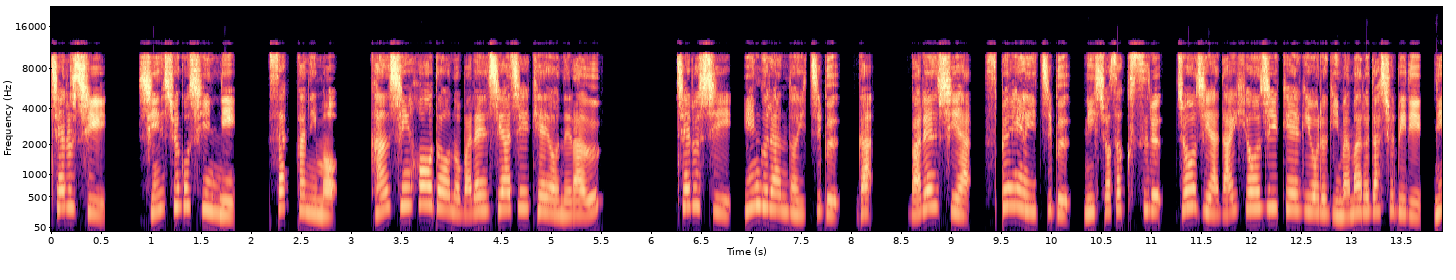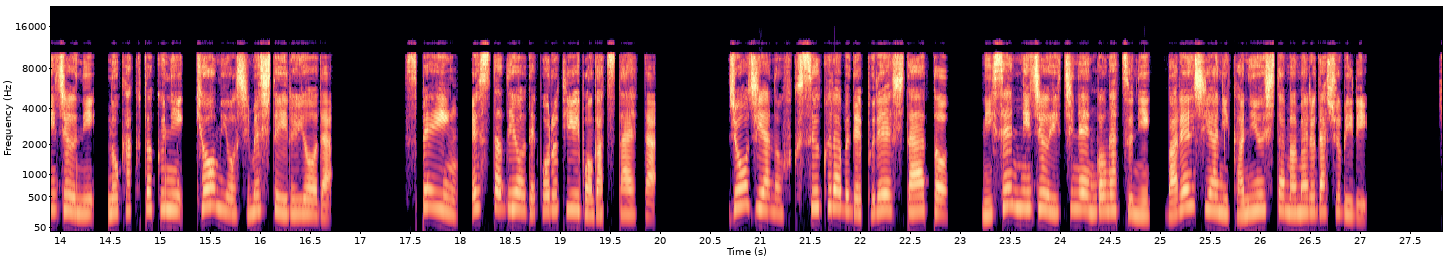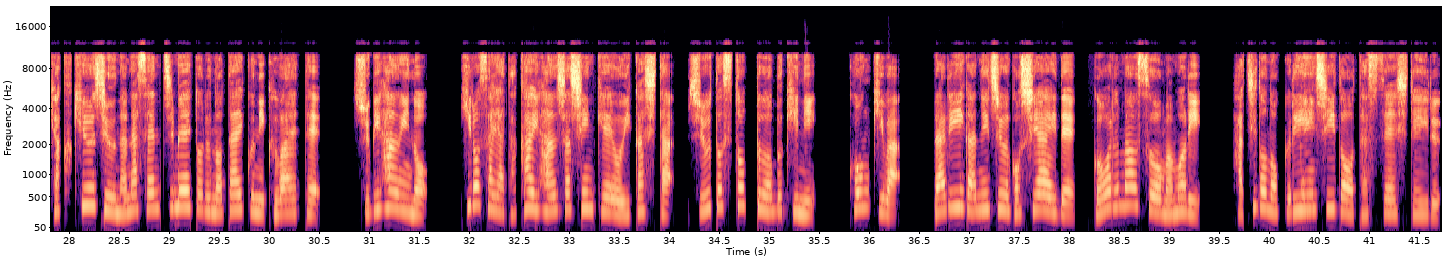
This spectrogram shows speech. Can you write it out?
チェルシー、新守護神に、サッカーにも、関心報道のバレンシア GK を狙う？チェルシー、イングランド一部が、バレンシア、スペイン一部に所属するジョージア代表 GK ギオルギ・ママルダシュビリ22の獲得に興味を示しているようだ。スペイン、エスタディオ・デポルティーボが伝えた。ジョージアの複数クラブでプレーした後、2021年5月にバレンシアに加入したママルダシュビリ。197cm の体育に加えて、守備範囲の広さや高い反射神経を活かしたシュートストップを武器に、今季はラリーが25試合でゴールマウスを守り、8度のクリーンシートを達成している。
